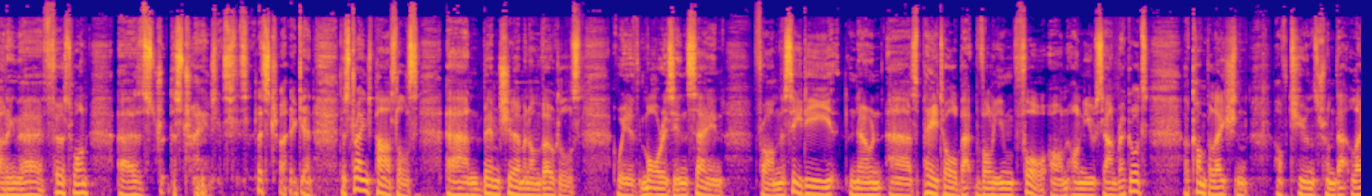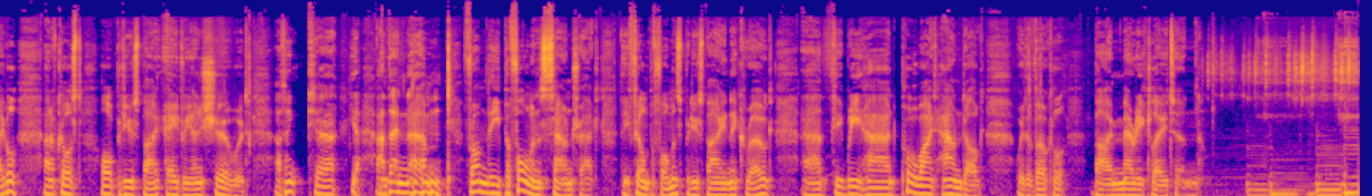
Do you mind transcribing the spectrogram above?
Starting there, first one, uh, the, str- the strange. let's try again. The strange parcels and Bim Sherman on vocals with "More Is Insane" from the CD known as "Pay It All Back" Volume Four on on New Sound Records, a compilation of tunes from that label, and of course, all produced by Adrian Sherwood. I think, uh, yeah, and then um, from the performance soundtrack, the film performance produced by Nick Roeg, uh, we had "Poor White Hound Dog" with a vocal by Merry Clayton. Thank you.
